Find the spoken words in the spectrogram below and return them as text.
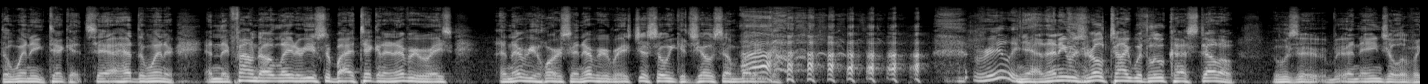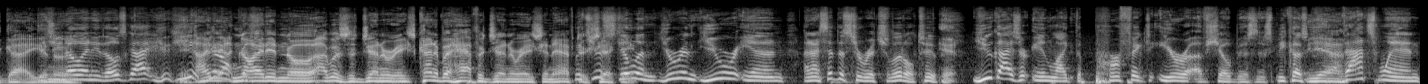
the winning ticket. Say I had the winner, and they found out later he used to buy a ticket in every race. And every horse in every race, just so he could show somebody. Really? Yeah, then he was real tight with Lou Costello, who was a, an angel of a guy. Did you know any of those guys? You, you, I, you know, no, I didn't know. I was a generation, kind of a half a generation after But you're Shecky. still in. You're in. You were in, and I said this to Rich Little too. Yeah. You guys are in like the perfect era of show business because Yeah. that's when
